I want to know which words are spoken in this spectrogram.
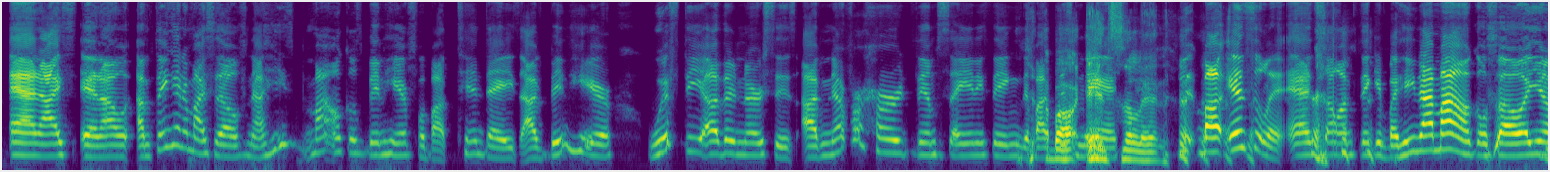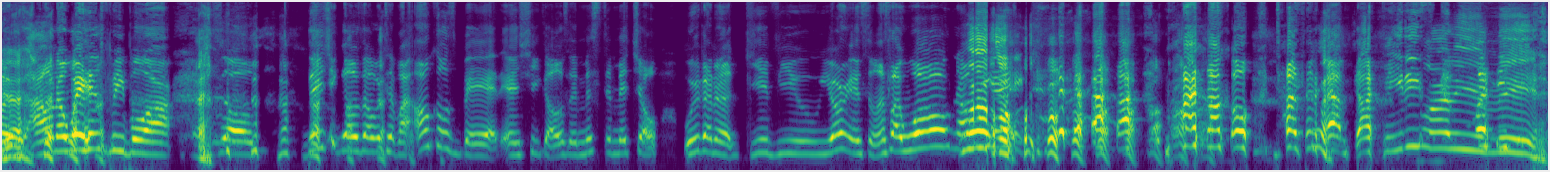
And I and I I'm thinking to myself, now he's my uncle's been here for about 10 days. I've been here with the other nurses. I've never heard them say anything about, About insulin. about insulin. And so I'm thinking, but he's not my uncle. So, you know, Yeah. I don't know where his people are. So then she goes over to my uncle's bed and she goes, and Mr. Mitchell, we're gonna give you your insulin. It's like, whoa, no. Whoa! my uncle doesn't have diabetes. what do you What mean?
